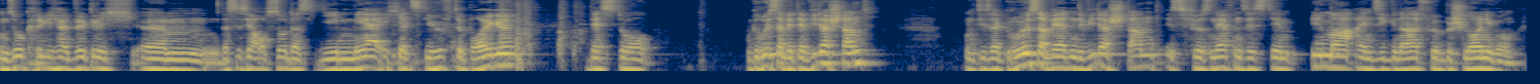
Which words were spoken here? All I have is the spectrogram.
Und so kriege ich halt wirklich, ähm, das ist ja auch so, dass je mehr ich jetzt die Hüfte beuge, desto größer wird der Widerstand und dieser größer werdende Widerstand ist fürs Nervensystem immer ein Signal für Beschleunigung.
